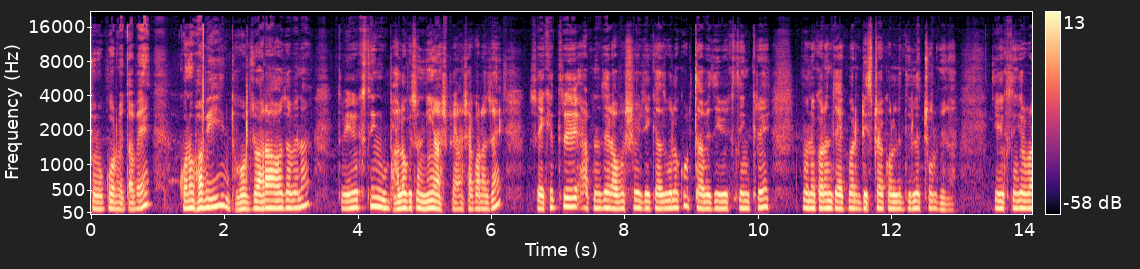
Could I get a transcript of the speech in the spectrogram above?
শুরু করবে। তবে কোনোভাবেই ধৈর্য হারা হওয়া যাবে না। তবে ইউএক্সলিং ভালো কিছু নিয়ে আসবে, আশা করা যায়। সো এক্ষেত্রে আপনাদের অবশ্যই যে কাজগুলো করতে হবে, যে ইউএক্সলিংকে মনে করেন যে একবার ডিস্ট্রয় করলে দিলে চলবে না। ইউএক্সলিংয়ের উপর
